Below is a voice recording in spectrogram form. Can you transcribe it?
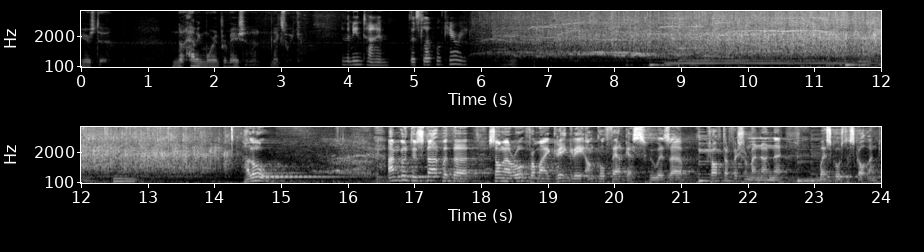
here's to not having more information next week. In the meantime, this love will carry. Thank Hello. I'm going to start with a song I wrote for my great great uncle Fergus, who was a crofter fisherman on the west coast of Scotland.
